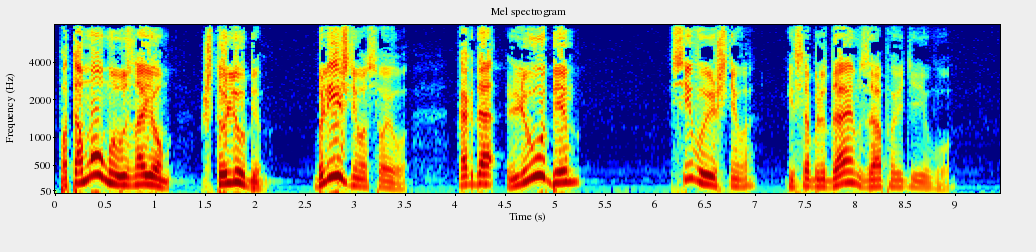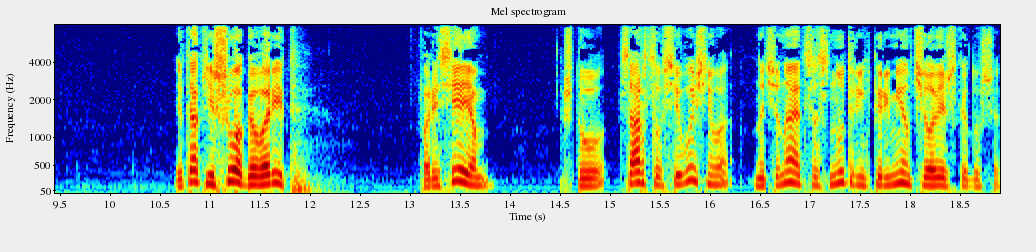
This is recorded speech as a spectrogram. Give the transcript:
Потому мы узнаем, что любим ближнего своего – когда любим Всевышнего и соблюдаем заповеди Его. Итак, Иешуа говорит фарисеям, что Царство Всевышнего начинается с внутренних перемен в человеческой душе.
